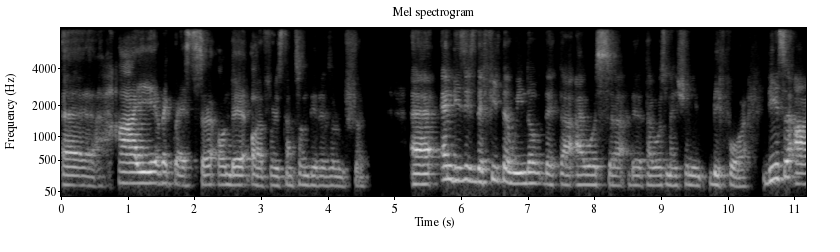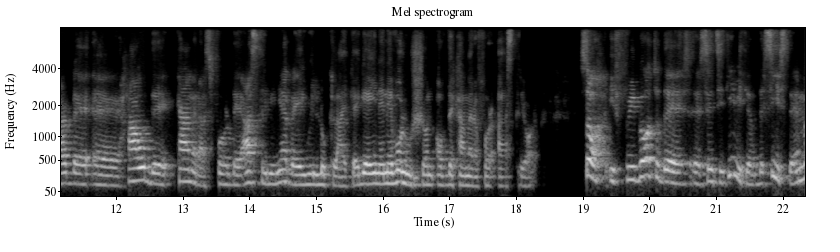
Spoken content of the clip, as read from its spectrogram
uh, high requests on the, uh, for instance, on the resolution. Uh, and this is the filter window that uh, I was uh, that I was mentioning before. These are the uh, how the cameras for the Astri mini array will look like. Again, an evolution of the camera for Astri Horn. So if we go to the uh, sensitivity of the system,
